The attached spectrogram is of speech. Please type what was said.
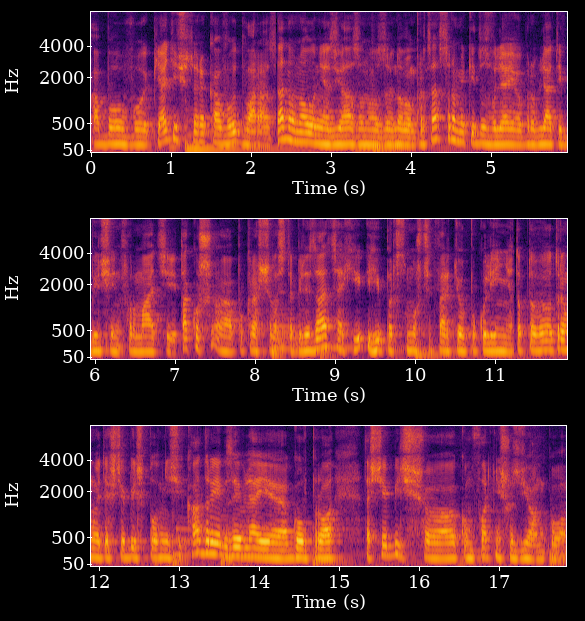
або в 5.4К в 2 рази. Дане оновлення зв'язано з новим процесором, який дозволяє обробляти більше інформації. Також е, покращила стабілізація гі- гіперсмуж 4 покоління. Тобто ви отримуєте ще більш плавніші кадри, як заявляє GoPro, та ще більш е, комфортнішу зйомку.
